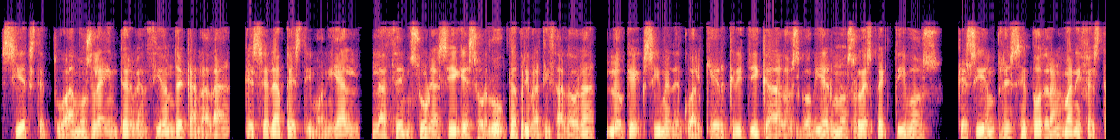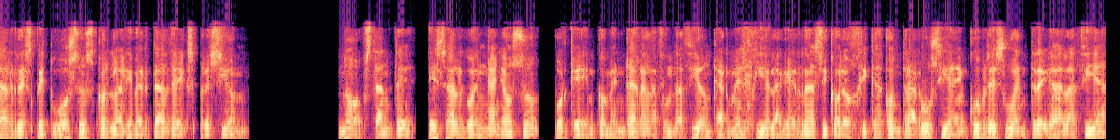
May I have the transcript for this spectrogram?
Si exceptuamos la intervención de Canadá, que será testimonial, la censura sigue su ruta privatizadora, lo que exime de cualquier crítica a los gobiernos respectivos, que siempre se podrán manifestar respetuosos con la libertad de expresión. No obstante, es algo engañoso, porque encomendar a la Fundación Carnegie la guerra psicológica contra Rusia encubre su entrega a la CIA,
